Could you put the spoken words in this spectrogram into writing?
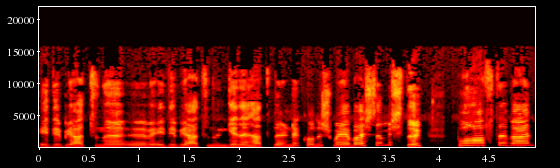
edebiyatını e, ve edebiyatının genel hatlarını konuşmaya başlamıştık. Bu hafta ben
